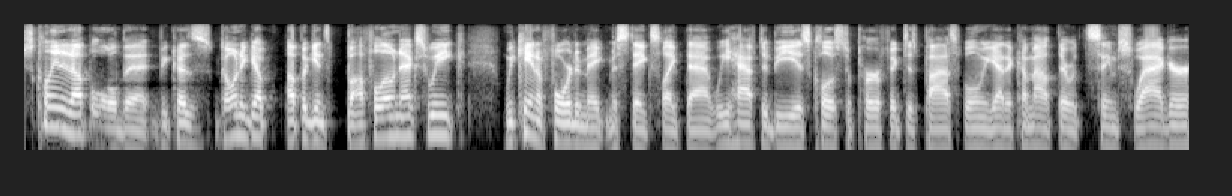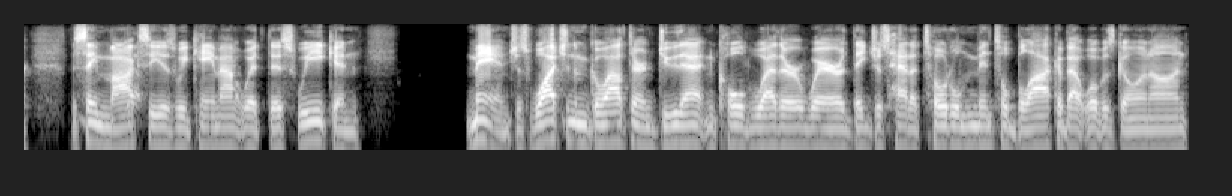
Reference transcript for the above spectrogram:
just clean it up a little bit because going to get up against Buffalo next week, we can't afford to make mistakes like that. We have to be as close to perfect as possible. And we got to come out there with the same swagger, the same moxie as we came out with this week. And, man, just watching them go out there and do that in cold weather where they just had a total mental block about what was going on.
